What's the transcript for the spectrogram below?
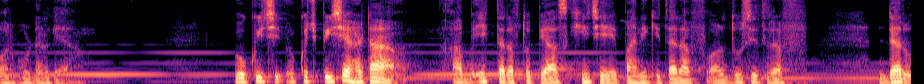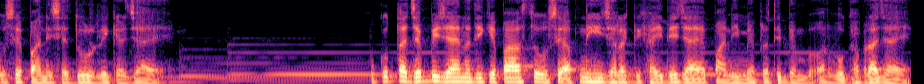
और वो डर गया। वो कुछ कुछ पीछे हटा, अब एक तरफ़ तो प्यास खींचे पानी की तरफ़, और दूसरी तरफ़ डर उसे पानी से दूर लेकर जाए। वो कुत्ता जब भी जाए नदी के पास तो उसे अपनी ही झलक दिखाई दे जाए, पानी में प्रतिबिंब, और वो घबरा जाए।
